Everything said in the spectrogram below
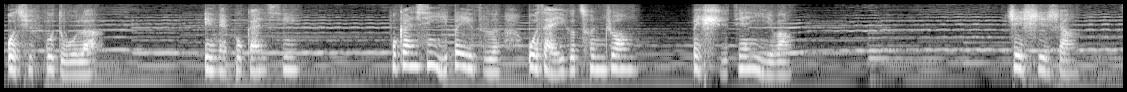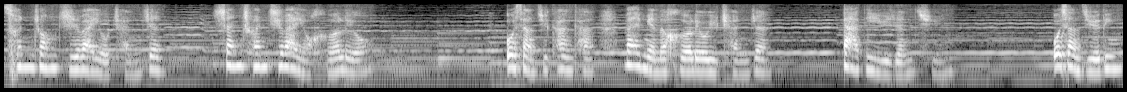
我去复读了，因为不甘心，不甘心一辈子窝在一个村庄，被时间遗忘。这世上，村庄之外有城镇，山川之外有河流。我想去看看外面的河流与城镇，大地与人群。我想决定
